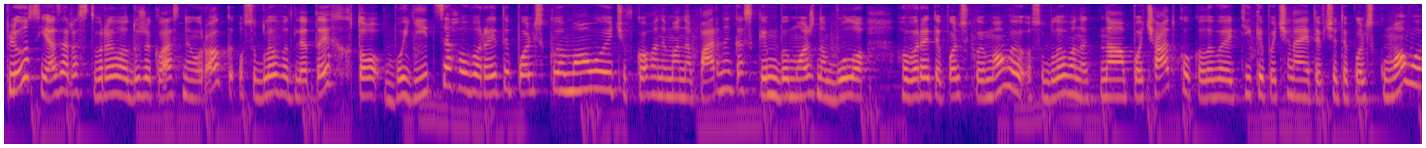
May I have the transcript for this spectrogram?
Плюс я зараз створила дуже класний урок, особливо для тих, хто боїться говорити польською мовою, чи в кого нема напарника, з ким би можна було говорити польською мовою, особливо на, на початку, коли ви тільки починаєте вчити польську мову.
